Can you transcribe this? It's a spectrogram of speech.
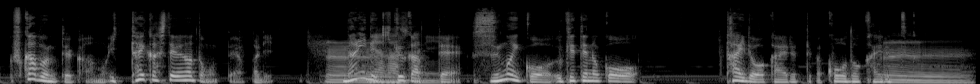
う、不可分というか、もう一体化してるなと思って、やっぱり。うん何で聞くかって、すごいこう、受け手のこう、態度を変えるっていうか、行動を変えうるっていうか、ん。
